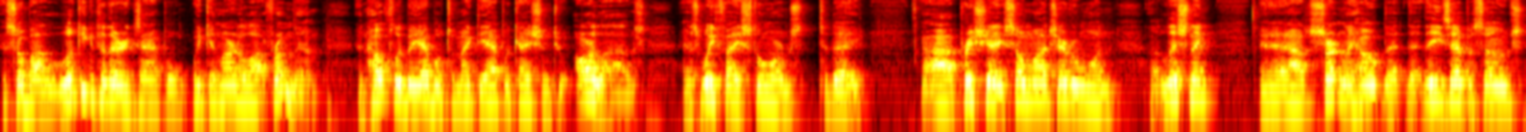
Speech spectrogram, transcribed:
And so, by looking to their example, we can learn a lot from them and hopefully be able to make the application to our lives as we face storms today. I appreciate so much everyone uh, listening, and I certainly hope that, that these episodes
